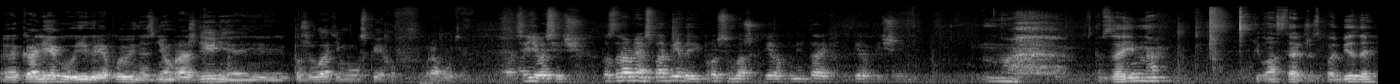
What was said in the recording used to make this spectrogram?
э, коллегу Игоря Пывина с днем рождения и пожелать ему успехов в работе. Сергей Васильевич, поздравляем с победой и просим ваших первых комментариев, первых впечатлений. Взаимно. И вас также с победой.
